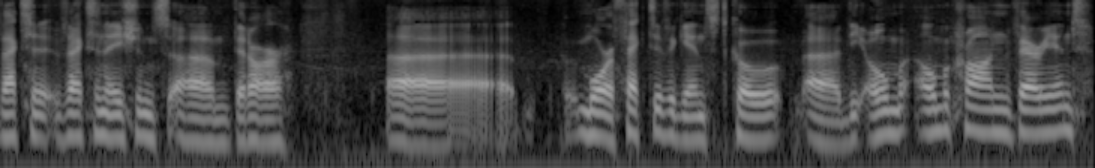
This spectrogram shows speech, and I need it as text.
vaccinations um, that are uh, more effective against co- uh, the Om- Omicron variant.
